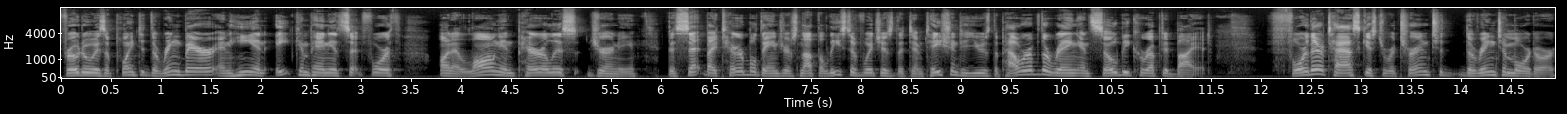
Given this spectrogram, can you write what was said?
Frodo is appointed the ring bearer, and he and eight companions set forth on a long and perilous journey, beset by terrible dangers, not the least of which is the temptation to use the power of the ring and so be corrupted by it. For their task is to return to the ring to Mordor,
